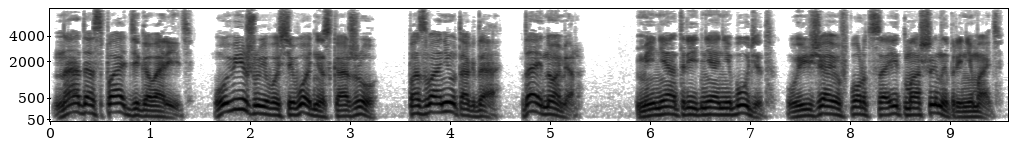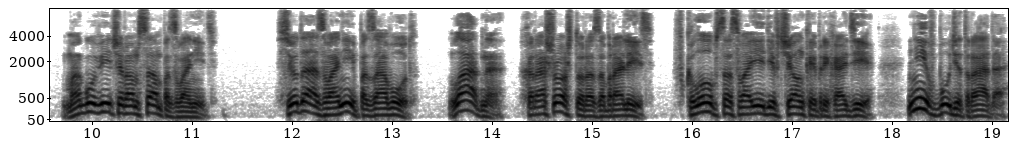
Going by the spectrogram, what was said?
Надо спать, говорить. Увижу его сегодня, скажу. Позвоню тогда. Дай номер. Меня три дня не будет. Уезжаю в порт Саид машины принимать. Могу вечером сам позвонить. Сюда звони, позовут. Ладно, хорошо, что разобрались. В клуб со своей девчонкой приходи. Нив будет рада.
